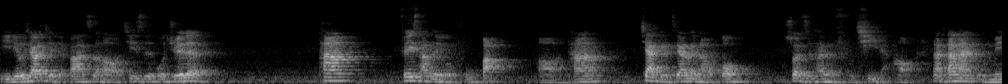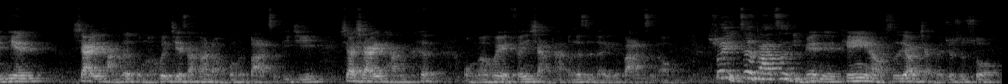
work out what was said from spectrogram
以刘小姐的八字哈，其实我觉得她非常的有福报啊，她嫁给这样的老公，算是她的福气了哈。那当然，我明天下一堂课我们会介绍她老公的八字，以及下下一堂课我们会分享她儿子的一个八字哦。所以这八字里面呢，天意老师要讲的就是说，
